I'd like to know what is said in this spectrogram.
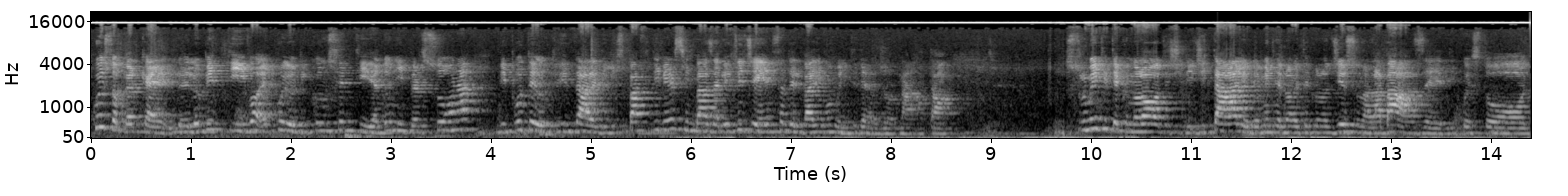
Questo perché l'obiettivo è quello di consentire ad ogni persona di poter utilizzare degli spazi diversi in base alle esigenze dei vari momenti della giornata. Strumenti tecnologici digitali, ovviamente le nuove tecnologie sono alla base di, questo,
